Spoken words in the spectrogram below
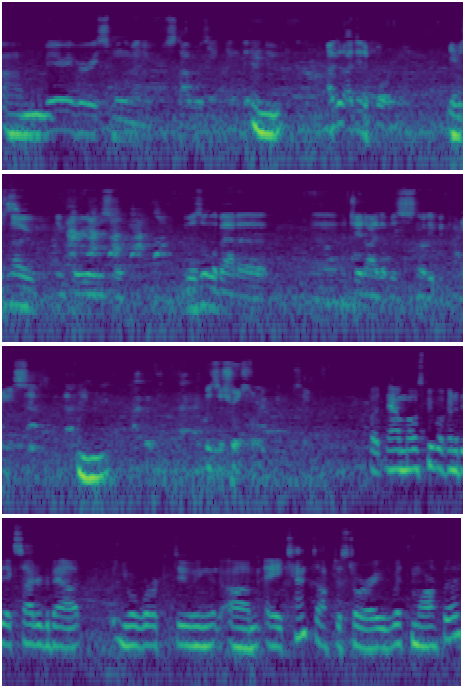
Um, very, very small amount of Star Wars thing that Mhm. I do. I, did a boring one. There was no Imperials, or it was all about a, a Jedi that was slowly becoming a Sith. Mhm. It was a short story. So. But now most people are going to be excited about your work doing um, a tenth Doctor story with Martha.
